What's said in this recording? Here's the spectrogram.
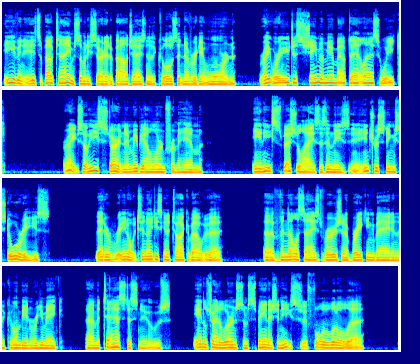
Even, it's about time somebody started apologizing to the clothes that never get worn. Right? Weren't you just shaming me about that last week? Right. So he's starting, and maybe I'll learn from him. And he specializes in these interesting stories that are, you know, tonight he's going to talk about uh, a vanilla sized version of Breaking Bad and the Colombian remake, Metastasnooze. And he'll try to learn some Spanish, and he's full of little, uh,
